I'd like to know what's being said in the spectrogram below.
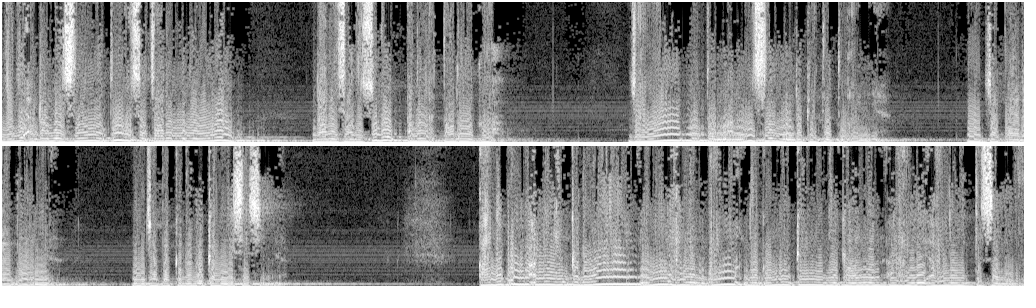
jadi agama Islam itu secara menyeluruh dari satu sudut adalah tariqah. Jangan untuk manusia mendekati Tuhannya, mencapai redanya, mencapai kedudukan di sisinya. Ada pun makna yang kedua, inilah yang banyak digunakan di kalangan ahli-ahli tasawuf.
